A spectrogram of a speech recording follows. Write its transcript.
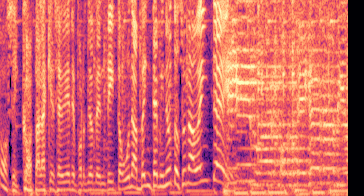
Musicota la que se viene, por Dios bendito. Una 20 minutos, una 20. Eduardo Ortega Radio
